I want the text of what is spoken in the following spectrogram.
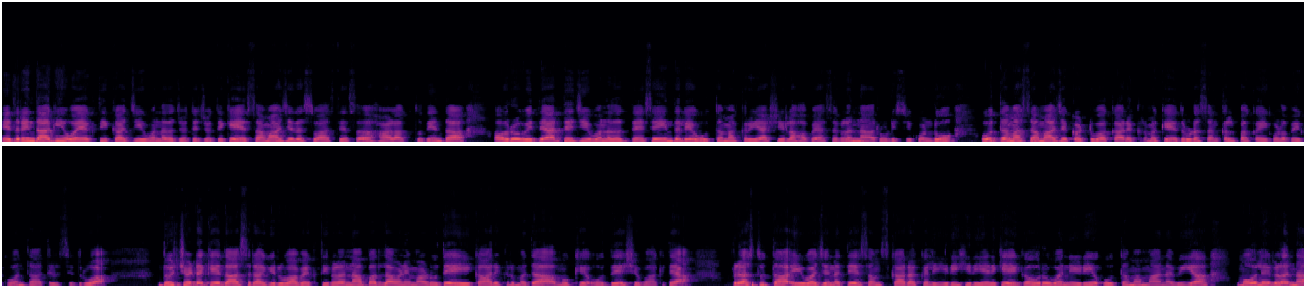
ಇದರಿಂದಾಗಿ ವೈಯಕ್ತಿಕ ಜೀವನದ ಜೊತೆ ಜೊತೆಗೆ ಸಮಾಜದ ಸ್ವಾಸ್ಥ್ಯ ಸಹ ಹಾಳಾಗ್ತದೆ ಅಂತ ಅವರು ವಿದ್ಯಾರ್ಥಿ ಜೀವನದ ದೆಸೆಯಿಂದಲೇ ಉತ್ತಮ ಕ್ರಿಯಾಶೀಲ ಹವ್ಯಾಸಗಳನ್ನು ರೂಢಿಸಿಕೊಂಡು ಉತ್ತಮ ಸಮಾಜ ಕಟ್ಟುವ ಕಾರ್ಯಕ್ರಮಕ್ಕೆ ದೃಢ ಸಂಕಲ್ಪ ಕೈಗೊಳ್ಳಬೇಕು ಅಂತ ತಿಳಿಸಿದರು. ದುಶ್ಚಟಕ್ಕೆ ದಾಸರಾಗಿರುವ ವ್ಯಕ್ತಿಗಳನ್ನು ಬದಲಾವಣೆ ಮಾಡುವುದೇ ಈ ಕಾರ್ಯಕ್ರಮದ ಮುಖ್ಯ ಉದ್ದೇಶವಾಗಿದೆ. ಪ್ರಸ್ತುತ ಯುವ ಜನತೆ ಸಂಸ್ಕಾರ ಕಲಿಯಿರಿ, ಹಿರಿಯರಿಗೆ ಗೌರವ ನೀಡಿ ಉತ್ತಮ ಮಾನವೀಯ ಮೌಲ್ಯಗಳನ್ನು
